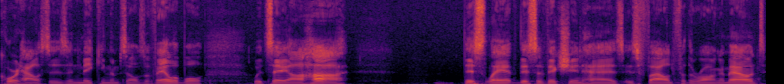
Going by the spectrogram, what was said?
courthouses and making themselves available would say aha this land this eviction has is filed for the wrong amount.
